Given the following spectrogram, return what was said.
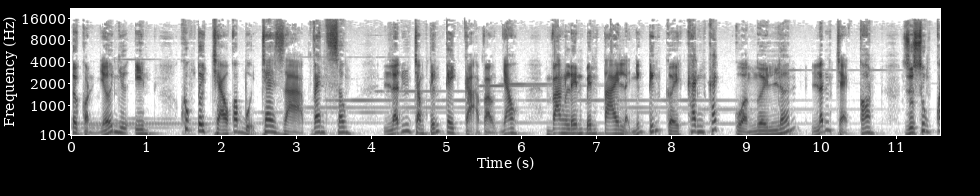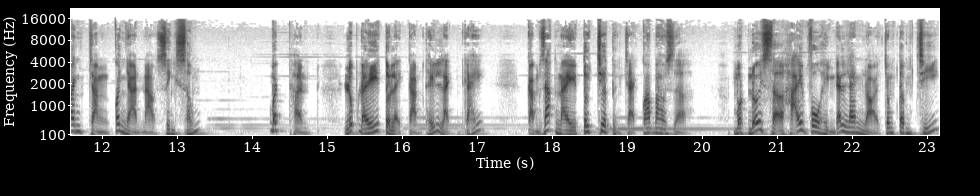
Tôi còn nhớ như in, khúc tôi trèo qua bụi tre già ven sông, lẫn trong tiếng cây cạ vào nhau, vang lên bên tai là những tiếng cười khanh khách của người lớn lẫn trẻ con, dù xung quanh chẳng có nhà nào sinh sống. Bất thần, lúc đấy tôi lại cảm thấy lạnh gáy. Cảm giác này tôi chưa từng trải qua bao giờ. Một nỗi sợ hãi vô hình đã len lỏi trong tâm trí,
